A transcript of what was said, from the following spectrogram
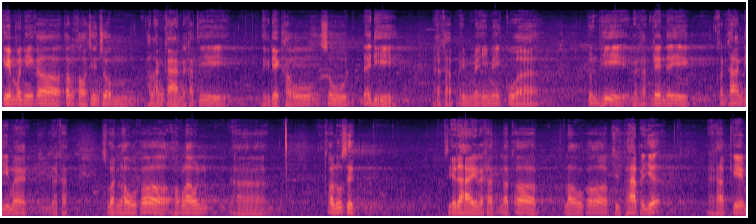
เกมวันนี้ก็ต้องขอชื่นชมพลังการนะครับที่เด็กๆเขาสู้ได้ดีนะครับไม่ไม่ไม่กลัวรุ่นพี่นะครับเล่นได้ค่อนข้างดีมากนะครับ ส่วนเราก็ของเราก็รู้สึกเสียดายนะครับ แล้วก็เราก็ผิดพลาดไปเยอะนะครับ เกม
